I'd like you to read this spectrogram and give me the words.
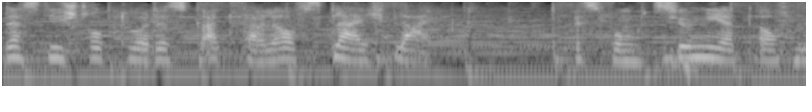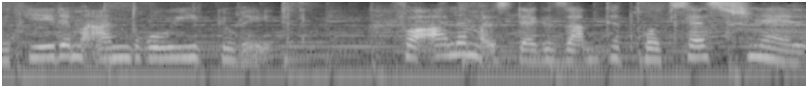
dass die Struktur des Datenverlaufs gleich bleibt. Es funktioniert auch mit jedem Android-Gerät. Vor allem ist der gesamte Prozess schnell,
